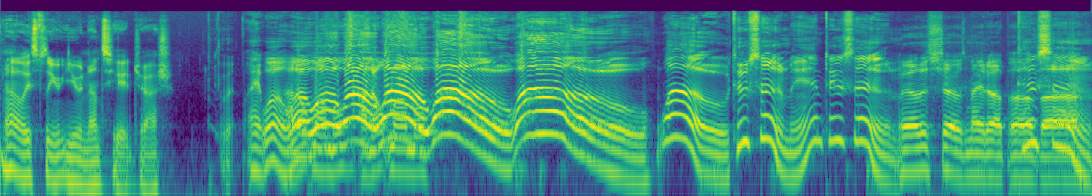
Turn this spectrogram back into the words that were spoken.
well, at least you, you enunciate, Josh. Hey, whoa, I whoa, whoa, whoa, whoa, whoa, whoa, whoa! Too soon, man. Too soon. Well, this show is made up of uh,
